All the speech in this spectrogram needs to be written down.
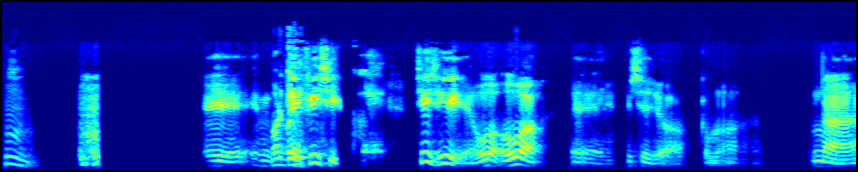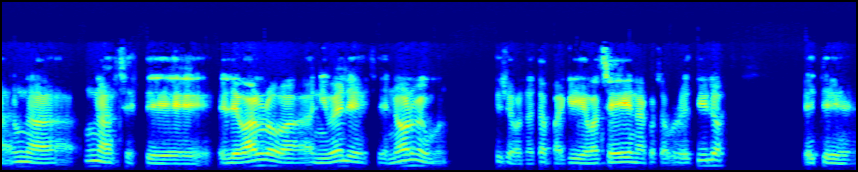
Hmm. Eh, fue difícil. Sí, sí, hubo, hubo eh, qué sé yo, como una, una, unas, este, elevarlo a, niveles enormes, como, qué sé yo, una etapa aquí de Bacena, cosas por el estilo, este,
